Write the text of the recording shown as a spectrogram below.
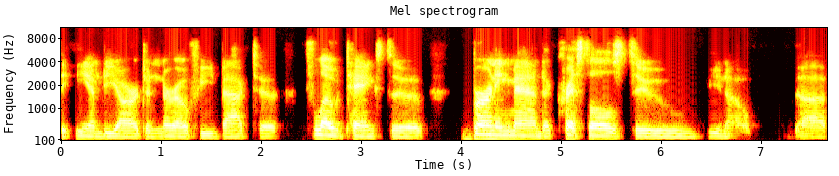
to emdr to neurofeedback to float tanks to burning man to crystals to you know uh,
